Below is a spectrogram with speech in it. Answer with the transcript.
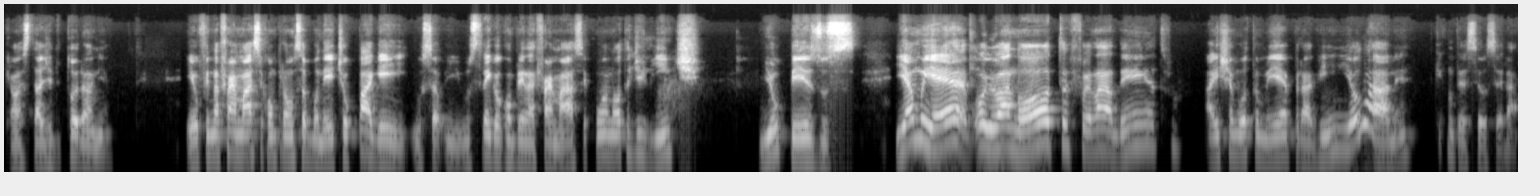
que é uma cidade litorânea. Eu fui na farmácia comprar um sabonete, eu paguei os, os trem que eu comprei na farmácia com uma nota de 20 mil pesos. E a mulher olhou a nota, foi lá dentro, Aí chamou também é para vir e eu lá, né? O que aconteceu, será?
